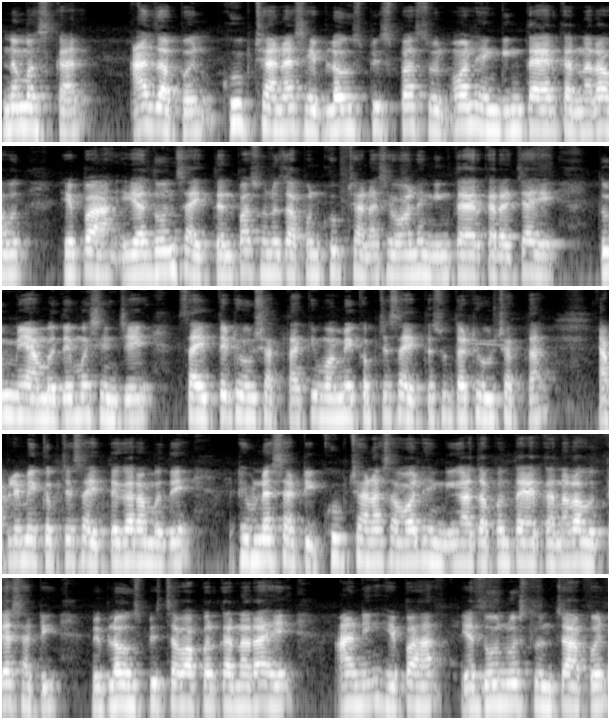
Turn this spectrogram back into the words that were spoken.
नमस्कार. आज आपण खूप छान असे ब्लाऊज पीसपासून ऑल हँगिंग तयार करणार आहोत. हे पहा या दोन साहित्यांपासूनच आपण खूप छान असे ऑल हँगिंग तयार करायचे आहे. तुम्ही यामध्ये मशीनचे साहित्य ठेवू शकता किंवा मेकअपचे साहित्यसुद्धा ठेवू शकता. आपले मेकअपचे साहित्य घरामध्ये ठेवण्यासाठी खूप छान असा वॉल हँगिंग आज आपण तयार करणार आहोत. त्यासाठी मी ब्लाऊज पीसचा वापर करणार आहे. आणि हे पहा या दोन वस्तूंचा आपण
